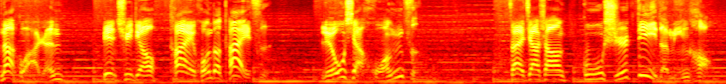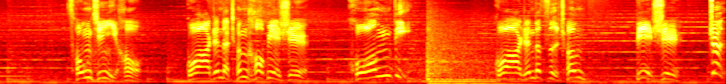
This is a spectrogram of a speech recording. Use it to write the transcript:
那寡人便去掉太皇的太字，留下皇字，再加上古时帝的名号。从今以后，寡人的称号便是皇帝，寡人的自称便是朕。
